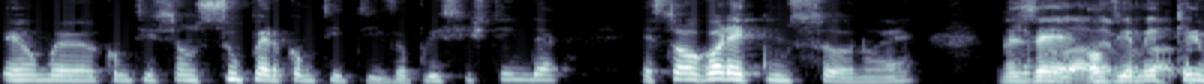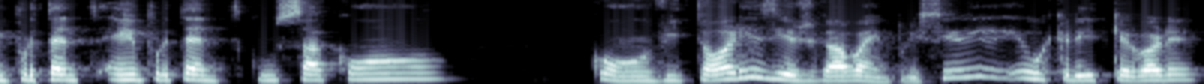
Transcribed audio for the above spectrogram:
é uma competição super competitiva, por isso isto ainda é só agora é que começou, não é? Mas é, é verdade, é obviamente é que é importante, é importante começar com com vitórias e a jogar bem. Por isso eu, eu acredito que agora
